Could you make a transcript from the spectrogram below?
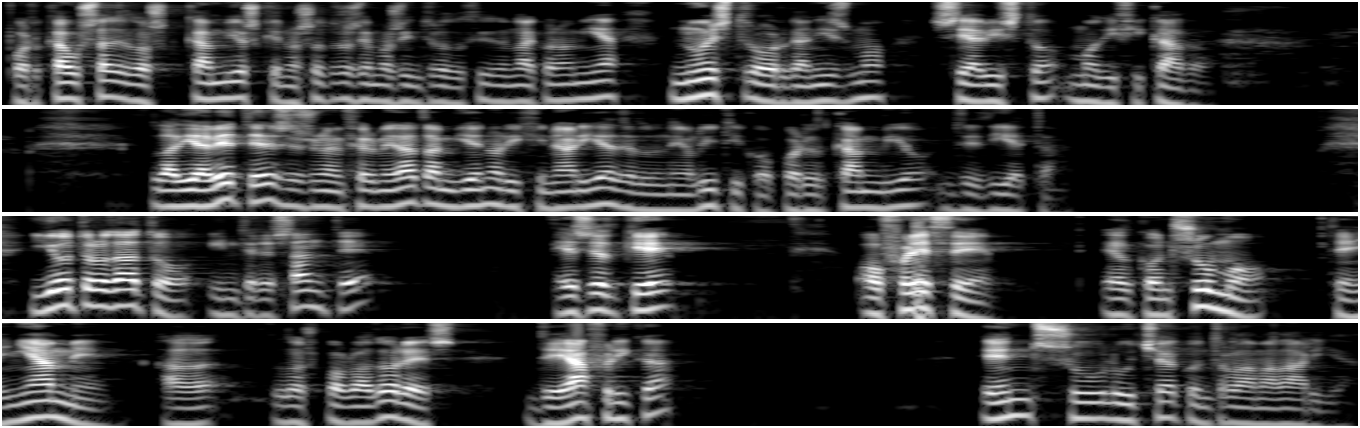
por causa de los cambios que nosotros hemos introducido en la economía, nuestro organismo se ha visto modificado. La diabetes es una enfermedad también originaria del neolítico por el cambio de dieta. Y otro dato interesante es el que ofrece el consumo de ñame a los pobladores de África en su lucha contra la malaria.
